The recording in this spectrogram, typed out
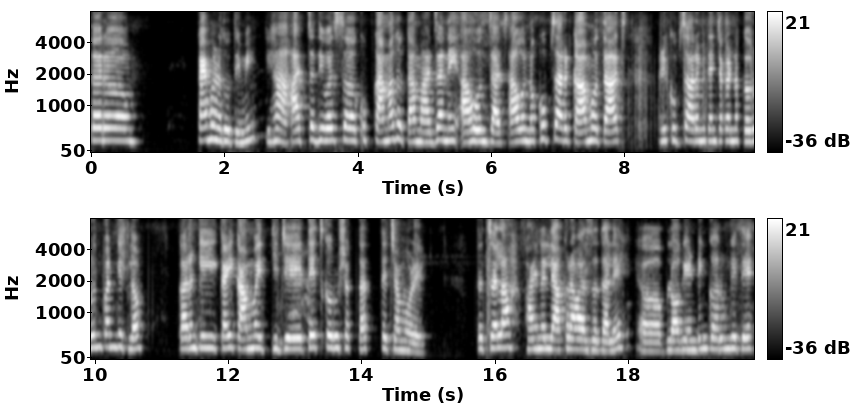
तर काय म्हणत होती मी? की हा आजचा दिवस खूप कामात होता. माझा नाही आहोंचाच. आहोंना खूप सारं काम होतं आज. आणि खूप सारं मी त्यांच्याकडनं करून पण घेतलं. कारण की काही कामं आहेत की जे तेच करू शकतात त्याच्यामुळे. तर चला फायनली अकरा वाजत आले. ब्लॉग एंडिंग करून घेते.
